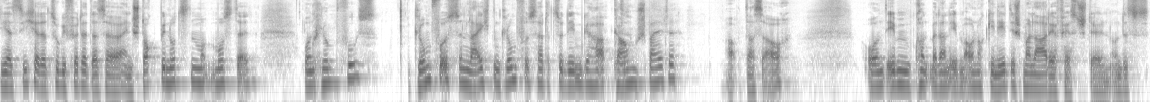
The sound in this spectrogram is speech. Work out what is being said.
die ja sicher dazu geführt hat, dass er einen Stock benutzen musste. Und Klumpfuß? Klumpfuß, einen leichten Klumpfuß hat er zudem gehabt. Gaumenspalte? Das auch. Und eben konnte man dann eben auch noch genetisch Malaria feststellen. Und das,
